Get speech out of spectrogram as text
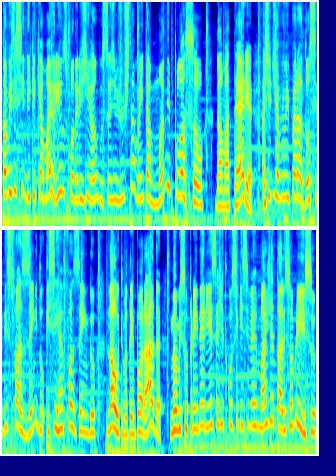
Talvez isso indique que a maioria dos poderes de ambos seja justamente a manipulação da matéria. A gente já viu o Imperador se desfazendo e se refazendo na última temporada. Não me surpreenderia se a gente conseguisse ver mais detalhes sobre isso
